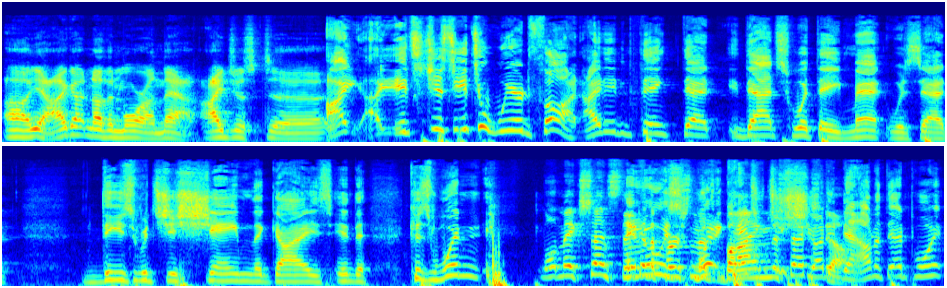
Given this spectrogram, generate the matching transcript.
Uh, yeah, I got nothing more on that. I just uh, I, I it's just it's a weird thought. I didn't think that that's what they meant was that these would just shame the guys into because when well, it makes sense. Think of the was- person that's wait, buying the sex shut doll. it down at that point.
